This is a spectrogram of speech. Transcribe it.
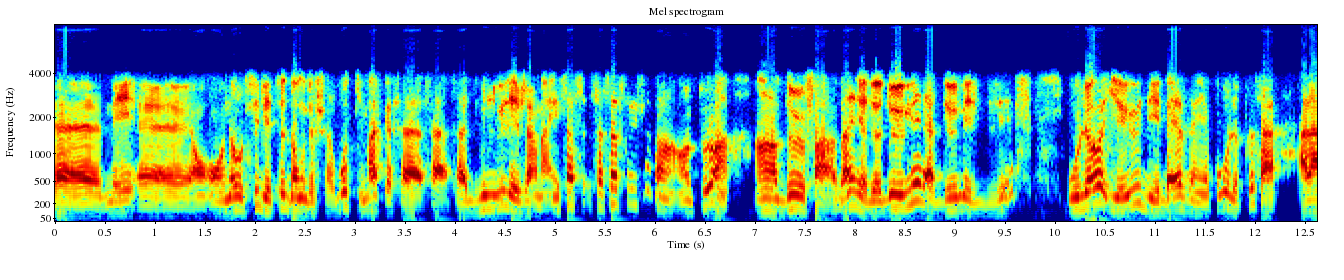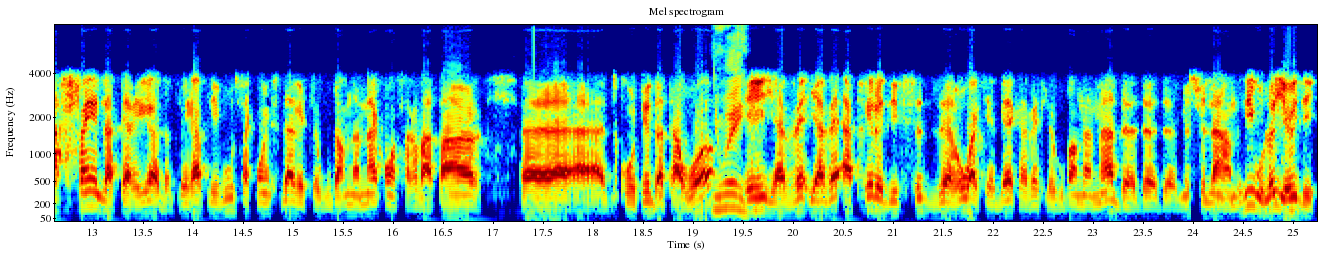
Euh, mais euh, on, a aussi l'étude donc de Sherbrooke qui marque que ça, ça, ça a diminué légèrement. Et ça, ça, ça fait en- un peu en, en deux phases. hein. Il y a de 2000 à 2010 où là, il y a eu des baisses d'impôts, le plus à, à la fin de la période. Puis rappelez-vous, ça coïncidait avec le gouvernement conservateur euh, du côté d'Ottawa. Oui. Et il y avait, il y avait après le déficit zéro à Québec avec le gouvernement de, de, de M. Landry, où là, il y a eu des,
